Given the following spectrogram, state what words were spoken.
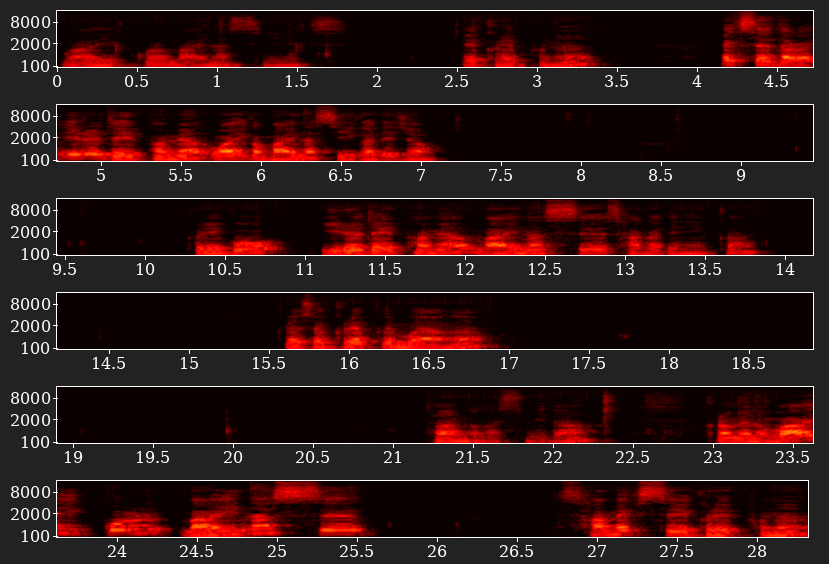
y 이꼴 마이너스 2x 의 그래프는 x에다가 1을 대입하면 y가 마이너스 2가 되죠. 그리고 2를 대입하면 마이너스 4가 되니까 그래서 그래프의 모양은 다음과 같습니다. 그러면 y 이꼴 마이너스 3x의 그래프는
